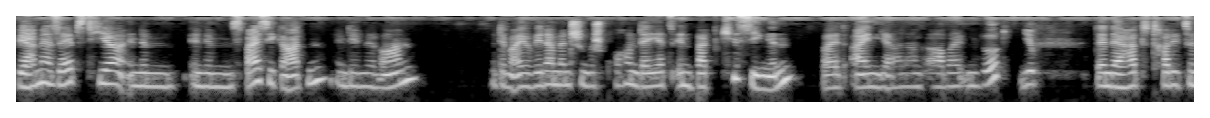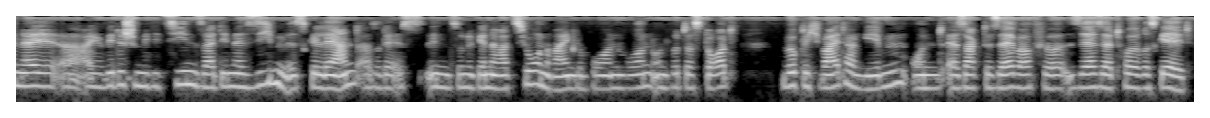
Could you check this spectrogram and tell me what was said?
wir haben ja selbst hier in dem, in dem Spicy Garten, in dem wir waren, mit dem Ayurveda-Menschen gesprochen, der jetzt in Bad Kissingen bald ein Jahr lang arbeiten wird. Yep. Denn der hat traditionell äh, ayurvedische Medizin, seitdem er sieben ist, gelernt. Also der ist in so eine Generation reingeboren worden und wird das dort wirklich weitergeben. Und er sagte selber für sehr, sehr teures Geld.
